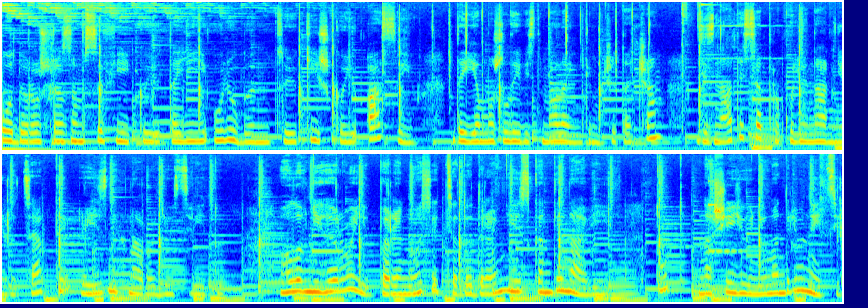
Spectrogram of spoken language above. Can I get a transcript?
Подорож разом з Софійкою та її улюбленицею кішкою Асею дає можливість маленьким читачам дізнатися про кулінарні рецепти різних народів світу. Головні герої переносяться до древньої Скандинавії. Тут наші юні мандрівниці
